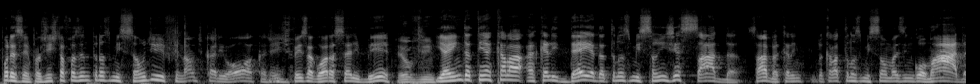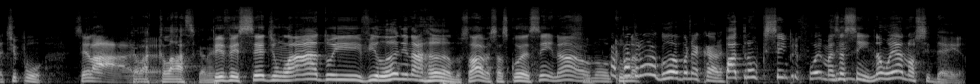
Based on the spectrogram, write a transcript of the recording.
por exemplo, a gente tá fazendo transmissão de final de Carioca, a gente fez agora a Série B. Eu vi. E ainda tem aquela, aquela ideia da transmissão engessada, sabe? Aquela, aquela transmissão mais engomada, tipo, sei lá. Aquela é, clássica, né? PVC de um lado e Vilani narrando, sabe? Essas coisas assim. Não, no, É padrão da Globo, né, cara? padrão que sempre foi, mas assim, não é a nossa ideia.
